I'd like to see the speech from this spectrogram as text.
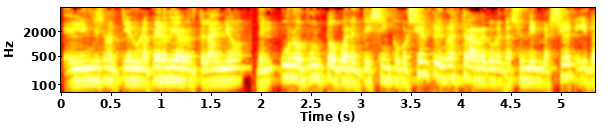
El índice mantiene una pérdida durante el año del 1.45% y nuestra recomendación de inversión y de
